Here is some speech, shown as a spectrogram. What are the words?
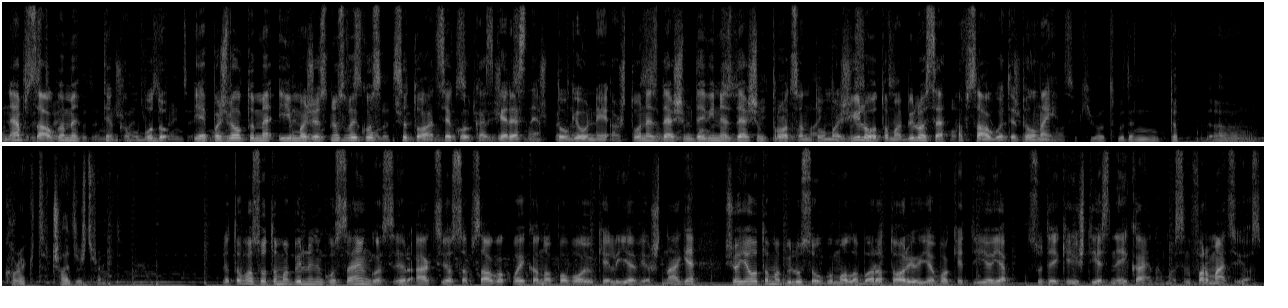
neapsaugomi tinkamu būdu. Jei pažvelgtume į mažesnius vaikus, situacija kur kas geresnė. Daugiau nei 80-90 procentų mažylių automobiliuose apsaugoti pilnai. Lietuvos automobilininkų sąjungos ir akcijos apsaugok vaiką nuo pavojų kelyje viešnagė šioje automobilių saugumo laboratorijoje Vokietijoje suteikė išties neįkainojamos informacijos.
